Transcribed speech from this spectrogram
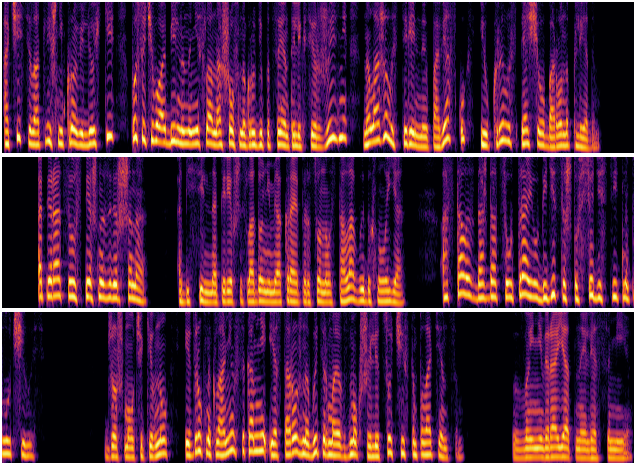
очистила от лишней крови легкие, после чего обильно нанесла на шов на груди пациента эликсир жизни, наложила стерильную повязку и укрыла спящего барона пледом. Операция успешно завершена. Обессильно оперевшись ладонями о край операционного стола, выдохнула я. Осталось дождаться утра и убедиться, что все действительно получилось. Джош молча кивнул и вдруг наклонился ко мне и осторожно вытер мое взмокшее лицо чистым полотенцем. «Вы невероятная, Леса Мия»,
